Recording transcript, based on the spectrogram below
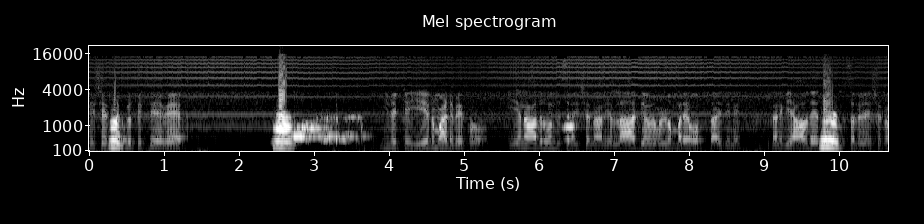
ದಿಸೆ ತಗ್ಗುತ್ತಿದ್ದೇವೆ ಇದಕ್ಕೆ ಏನು ಮಾಡಬೇಕು? ಏನಾದರೂ ಒಂದು ಸೊಲ್ಯೂಷನ್ ನಾನು ಎಲ್ಲಾ ದೇವರುಗಳನ್ನು ಮರೆ ಹೋಗ್ತಾ ಇದ್ದೀನಿ. ನನಗೆ ಯಾವುದೇ ಸೊಲ್ಯೂಷನ್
